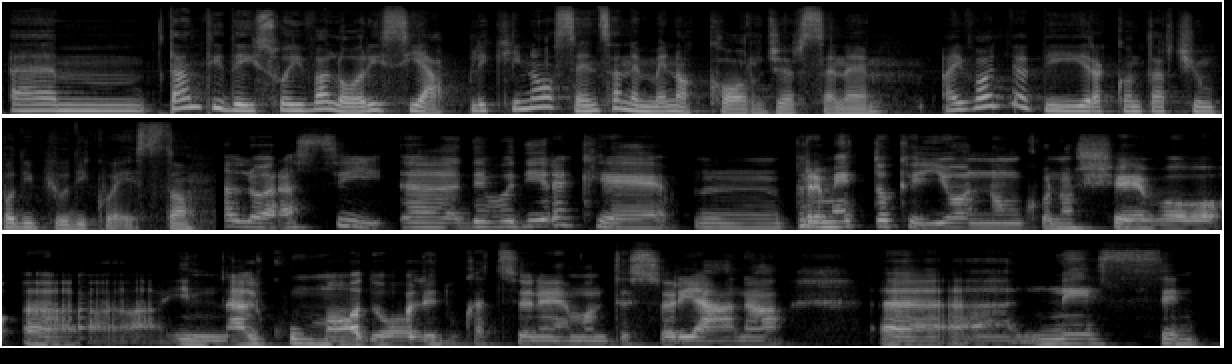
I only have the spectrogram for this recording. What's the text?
ehm, tanti dei suoi valori si applichino senza nemmeno accorgersene. Hai voglia di raccontarci un po' di più di questo? Allora, sì, eh, devo dire che mh, mhmm, premetto che io non conoscevo eh, in alcun modo l'educazione montessoriana, eh, né sentivo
